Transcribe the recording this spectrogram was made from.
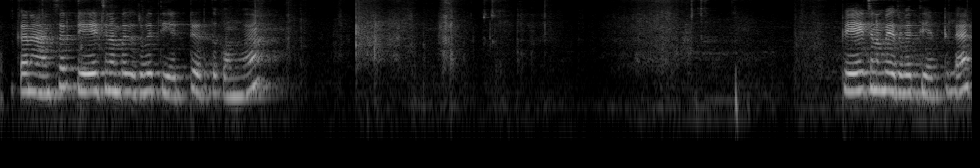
இதுக்கான ஆன்சர் பேஜ் நம்பர் இருபத்தி எட்டு எடுத்துக்கோங்க. பேஜ் நம்பர் இருபத்தி எட்டில்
